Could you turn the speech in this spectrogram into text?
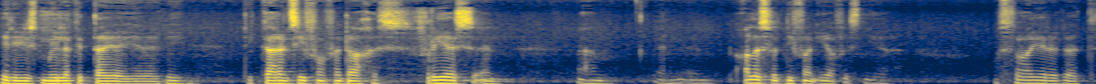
Here, hier is moeilike tye, Here. Die die currency van vandag is vrees en ehm um, en en alles wat nie van U af is nie, Here. Ons vra Here dat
